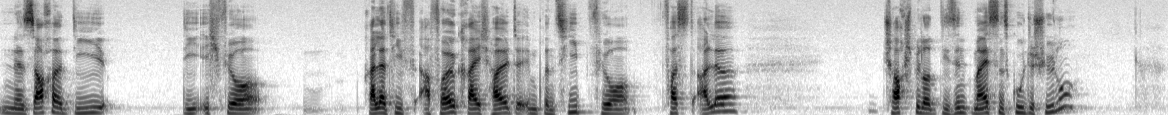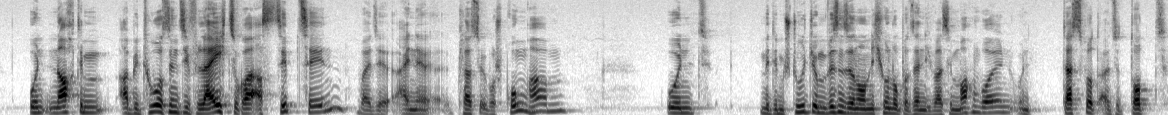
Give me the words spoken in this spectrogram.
eine Sache, die, die ich für relativ erfolgreich halte, im Prinzip für fast alle Schachspieler, die sind meistens gute Schüler. Und nach dem Abitur sind sie vielleicht sogar erst 17, weil sie eine Klasse übersprungen haben. Und mit dem Studium wissen sie noch nicht hundertprozentig, was sie machen wollen. Und das wird also dort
